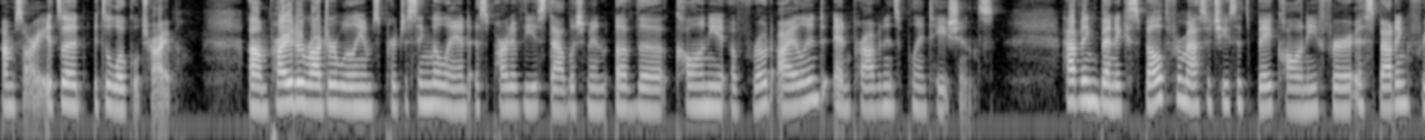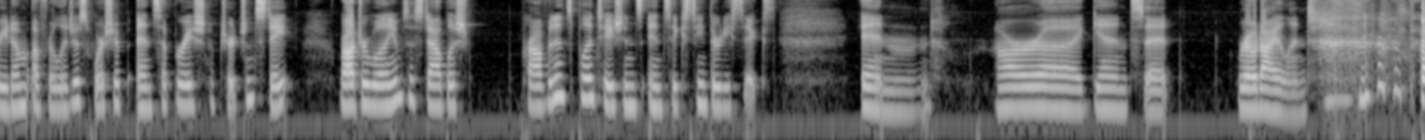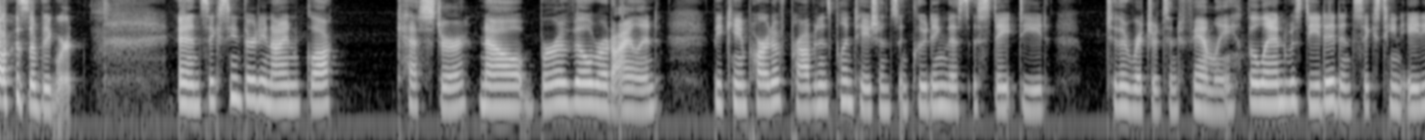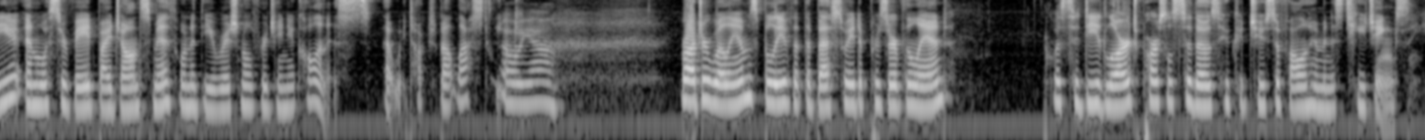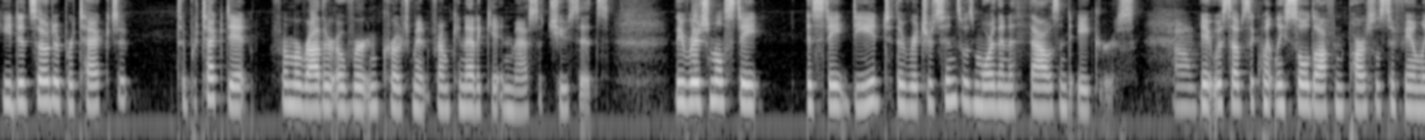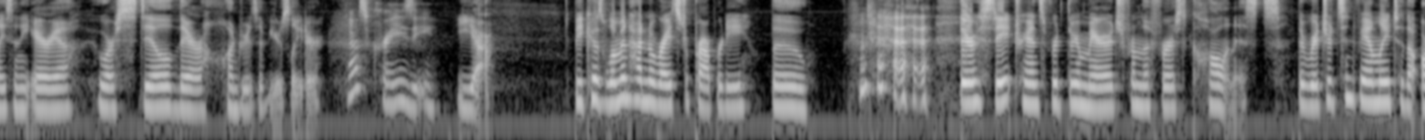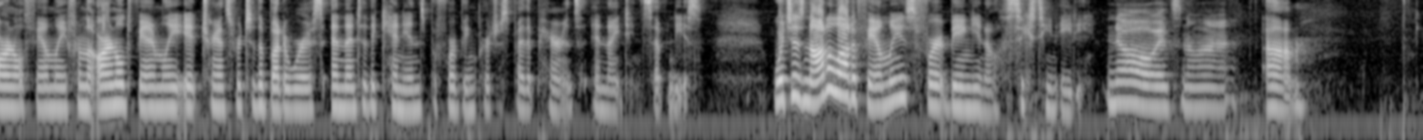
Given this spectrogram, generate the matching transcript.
I'm sorry. It's a it's a local tribe. Um, prior to Roger Williams purchasing the land as part of the establishment of the colony of Rhode Island and Providence plantations. Having been expelled from Massachusetts Bay Colony for espouting freedom of religious worship and separation of church and state, Roger Williams established Providence Plantations in 1636 in Narragansett, Rhode Island. that was a big word. In 1639, Gloucester, now Burrillville, Rhode Island, became part of Providence Plantations, including this estate deed to the Richardson family. The land was deeded in 1680 and was surveyed by John Smith, one of the original Virginia colonists that we talked about last week. Oh yeah. Roger Williams believed that the best way to preserve the land was to deed large parcels to those who could choose to follow him in his teachings. He did so to protect to protect it from a rather overt encroachment from Connecticut and Massachusetts. The original state estate deed to the Richardsons was more than a thousand acres. Oh. It was subsequently sold off in parcels to families in the area who are still there hundreds of years later. That's crazy. Yeah. Because women had no rights to property. Boo. Their estate transferred through marriage from the first colonists. The Richardson family to the Arnold family. From the Arnold family, it transferred to the Butterworths and then to the Kenyons before being purchased by the parents in 1970s. Which is not a lot of families for it being, you know, 1680. No, it's not. Um,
